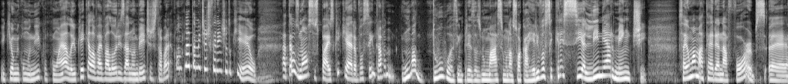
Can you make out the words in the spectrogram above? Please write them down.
e que eu me comunico com ela e o que, que ela vai valorizar no ambiente de trabalho é completamente diferente do que eu. Até os nossos pais, o que, que era? Você entrava uma, duas empresas no máximo na sua carreira e você crescia linearmente. Saiu uma matéria na Forbes, é,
